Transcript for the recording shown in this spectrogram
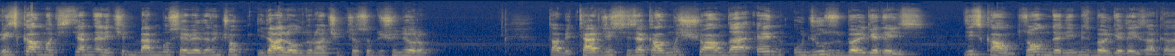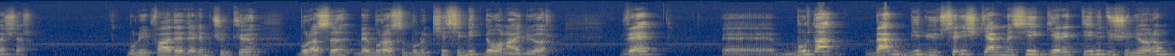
risk almak isteyenler için ben bu seviyelerin çok ideal olduğunu açıkçası düşünüyorum. Tabi tercih size kalmış. Şu anda en ucuz bölgedeyiz. Discount zone dediğimiz bölgedeyiz arkadaşlar. Bunu ifade edelim çünkü burası ve burası bunu kesinlikle onaylıyor. Ve e, buradan ben bir yükseliş gelmesi gerektiğini düşünüyorum.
